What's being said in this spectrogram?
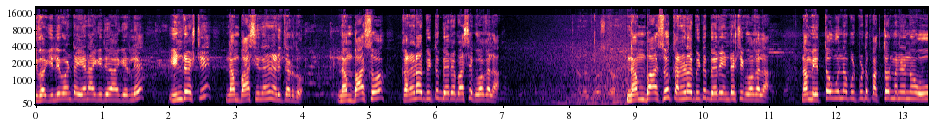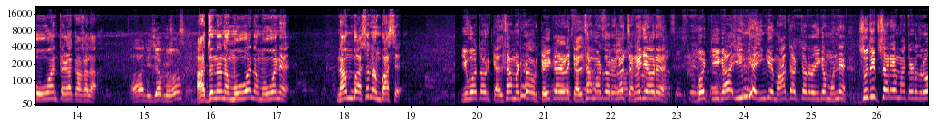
ಇವಾಗ ಇಲ್ಲಿ ಗಂಟ ಏನಾಗಿದೆ ಆಗಿರಲಿ ಇಂಡಸ್ಟ್ರಿ ನಮ್ಮ ಭಾಷೆಯಿಂದನೇ ನಡೀತಾ ಇರೋದು. ನಮ್ಮ ಬಾಸು ಕನ್ನಡ ಬಿಟ್ಟು ಬೇರೆ ಭಾಷೆಗೆ ಹೋಗಲ್ಲ. ನಮ್ಮ ಬಾಸು ಕನ್ನಡ ಬಿಟ್ಟು ಬೇರೆ ಇಂಡಸ್ಟ್ರಿಗೆ ಹೋಗಲ್ಲ. ನಮ್ಮ ಎತ್ತೋ ಹೂವನ್ನ ಬಿಟ್ಬಿಟ್ಟು ಪಕ್ಕದವ್ರ ಮನೆಯನ್ನು ಹೂವು ಹೂವು ಅಂತ ಹೇಳೋಕ್ಕಾಗಲ್ಲ ನಿಜ ಬ್ರೋ. ಅದನ್ನು ನಮ್ಮ ಹೂವು ನಮ್ಮ ಹೂವನೇ ನಮ್ಮ ಬಾಸು. ನಮ್ಮ ಭಾಷೆ ಇವತ್ತು ಅವ್ರು ಕೆಲಸ ಮಾಡಿದ್ರೆ ಅವ್ರ ಕೈ ಕೆಳಗಡೆ ಕೆಲಸ ಮಾಡಿದವರೆಲ್ಲ ಚೆನ್ನಾಗಿ ಅವರೇ. ಬಟ್ ಈಗ ಹಿಂಗೆ ಹಿಂಗೆ ಮಾತಾಡ್ತಾರೋ ಈಗ ಮೊನ್ನೆ ಸುದೀಪ್ ಸರೇ ಮಾತಾಡಿದ್ರು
